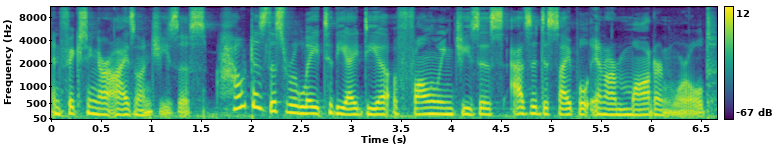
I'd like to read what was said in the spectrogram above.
and fixing our eyes on Jesus. How does this relate to the idea of following Jesus as a disciple in our modern world?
